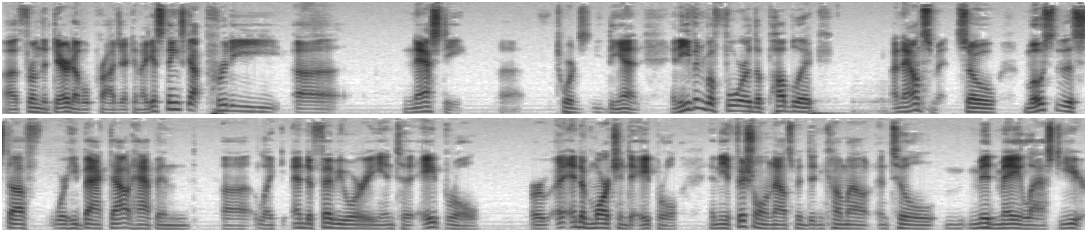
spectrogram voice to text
uh, from the Daredevil project, and I guess things got pretty uh, nasty uh, towards the end, and even before the public announcement. So most of the stuff where he backed out happened uh, like end of February into April, or end of March into April, and the official announcement didn't come out until mid May last year.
